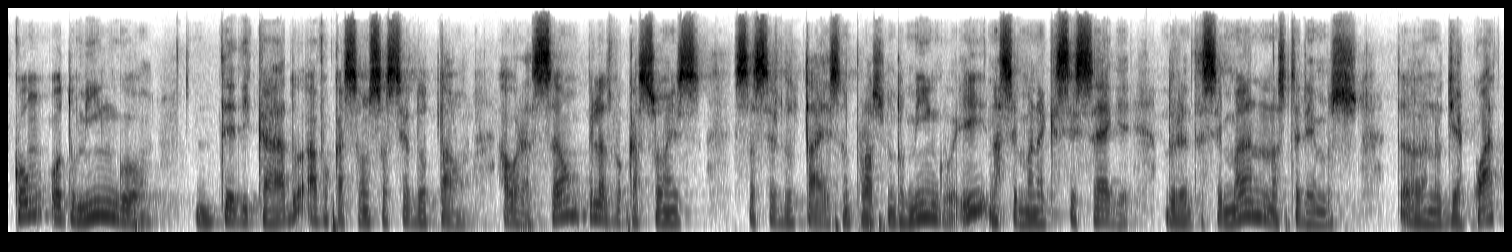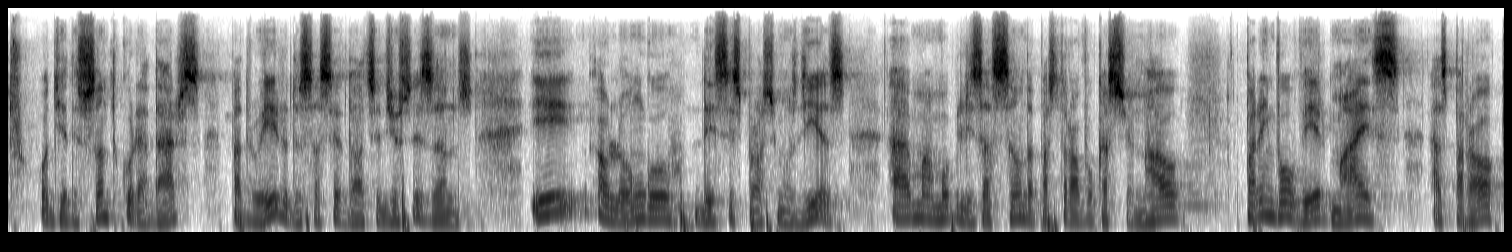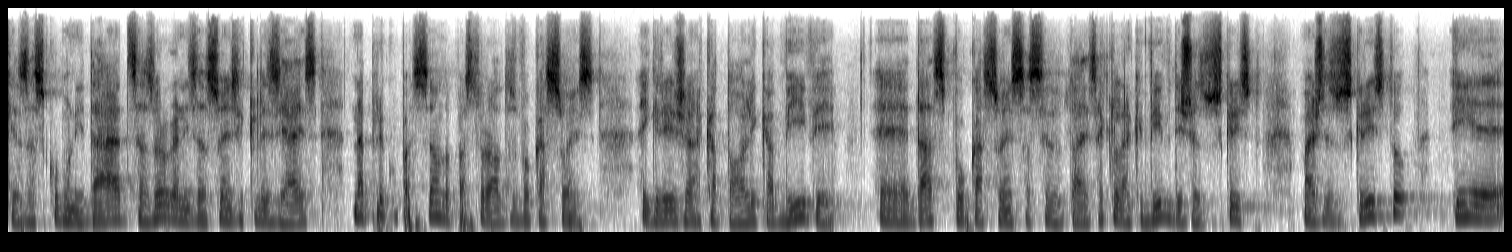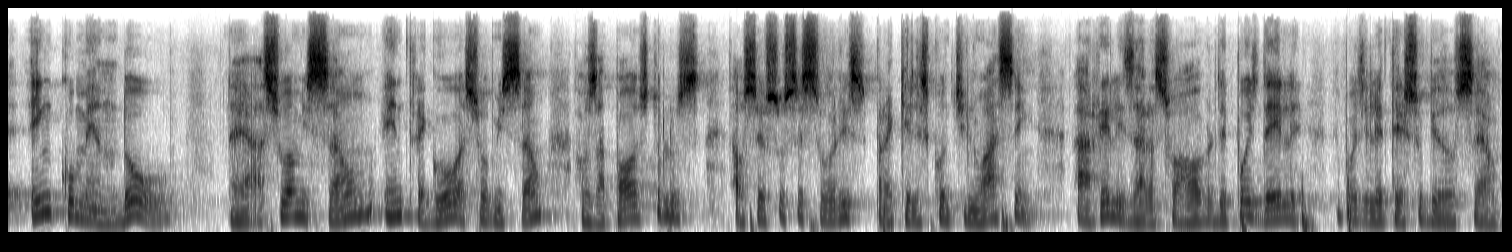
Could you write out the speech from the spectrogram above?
com o domingo dedicado à vocação sacerdotal, a oração pelas vocações sacerdotais no próximo domingo e na semana que se segue. Durante a semana, nós teremos ah, no dia 4, o dia de Santo Curadars, padroeiro dos sacerdotes diocesanos. E ao longo desses próximos dias, há uma mobilização da pastoral vocacional para envolver mais as paróquias, as comunidades, as organizações eclesiais na preocupação da pastoral das vocações. A Igreja Católica vive é, das vocações sacerdotais. É claro que vive de Jesus Cristo, mas Jesus Cristo é, encomendou é, a sua missão, entregou a sua missão aos apóstolos, aos seus sucessores, para que eles continuassem a realizar a sua obra depois dele, depois de ele ter subido ao céu.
